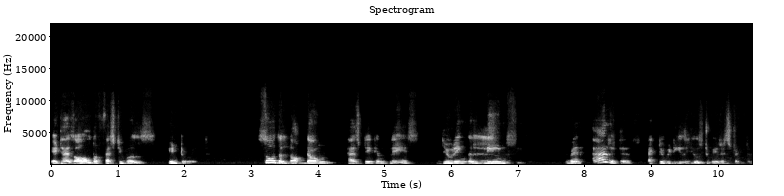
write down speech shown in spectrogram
It has all the festivals into it. So the lockdown has taken place during the lean season, when as it is, activities used to be restricted.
